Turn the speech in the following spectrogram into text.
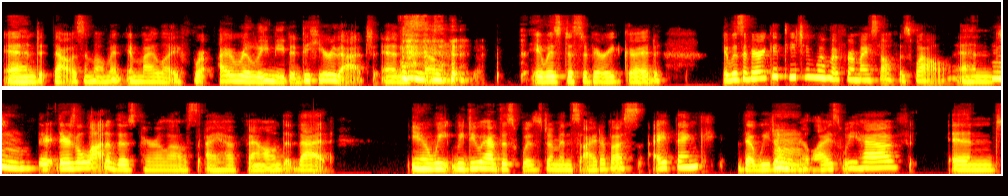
And that was a moment in my life where I really needed to hear that. And so it was just a very good it was a very good teaching moment for myself as well and Mm. there, there's a lot of those parallels i have found that you know we we do have this wisdom inside of us i think that we don't Mm. realize we have and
